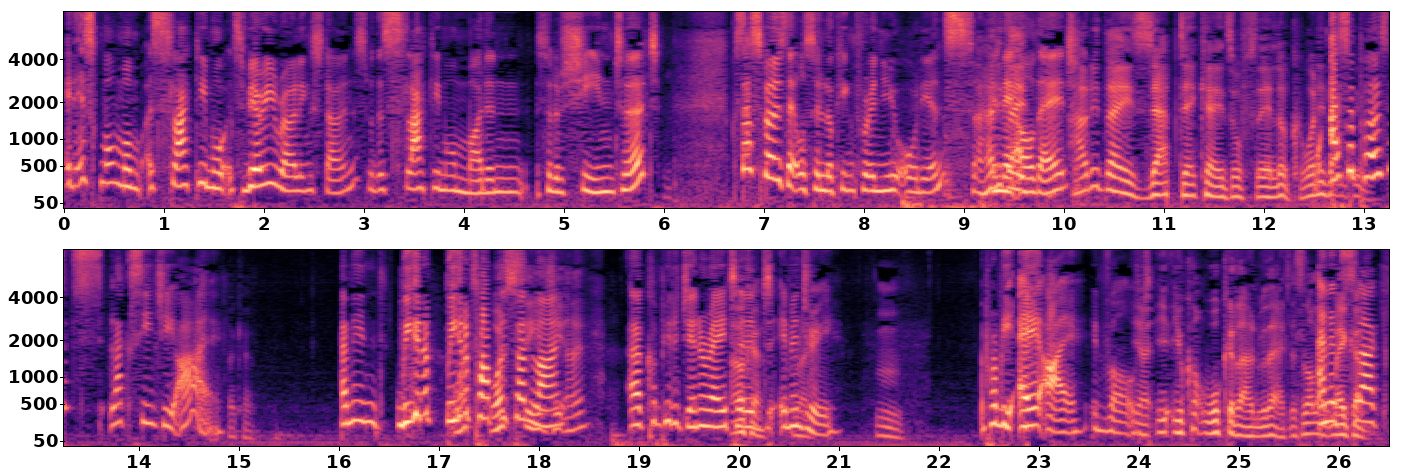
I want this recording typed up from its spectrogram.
it is more, more slightly more. It's very Rolling Stones with a slightly more modern sort of sheen to it. Because I suppose they're also looking for a new audience So how in their they, old age. How did they zap decades off their look? What did they I do? suppose it's like CGI. Okay. I mean, we're gonna we're What's- gonna pop this online. CGI? Uh, computer generated Okay, imagery. Probably AI involved. Yeah, you, you can't walk around with that. It's not like and it's makeup. like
